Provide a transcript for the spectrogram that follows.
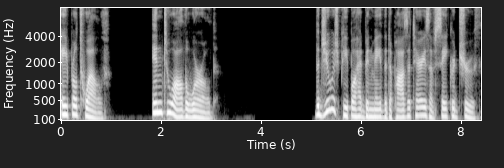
April 12. Into all the world. The Jewish people had been made the depositaries of sacred truth,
